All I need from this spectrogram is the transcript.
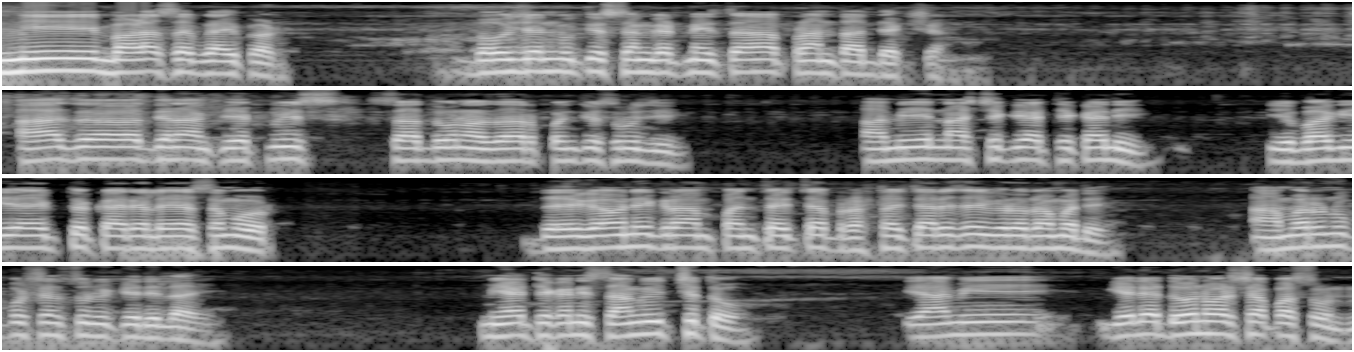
मी बाळासाहेब गायकवाड बहुजन मुक्ती संघटनेचा प्रांताध्यक्ष. आज दिनांक एकवीस सात दोन हजार पंचवीस रोजी आम्ही नाशिक या ठिकाणी विभागीय आयुक्त कार्यालयासमोर दहेगावने ग्रामपंचायतच्या भ्रष्टाचाराच्या विरोधामध्ये आमरण उपोषण सुरू केलेलं आहे. मी या ठिकाणी सांगू इच्छितो की आम्ही गेल्या दोन वर्षापासून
